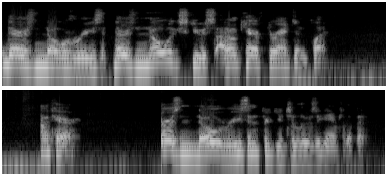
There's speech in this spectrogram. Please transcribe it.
There's no reason. There's no excuse. I don't care if Durant didn't play. I don't care. There is no reason for you to lose a game to the Pistons.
